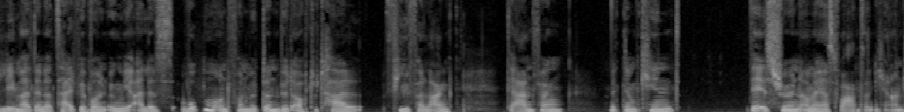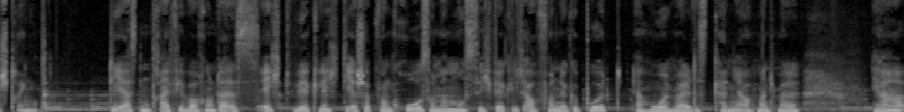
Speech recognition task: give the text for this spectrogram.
wir leben halt in der Zeit, wir wollen irgendwie alles wuppen und von Müttern wird auch total viel verlangt. Der Anfang mit dem Kind, der ist schön, aber er ist wahnsinnig anstrengend die ersten drei, vier Wochen, da ist echt wirklich die Erschöpfung groß und man muss sich wirklich auch von der Geburt erholen, weil das kann ja auch manchmal ja,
